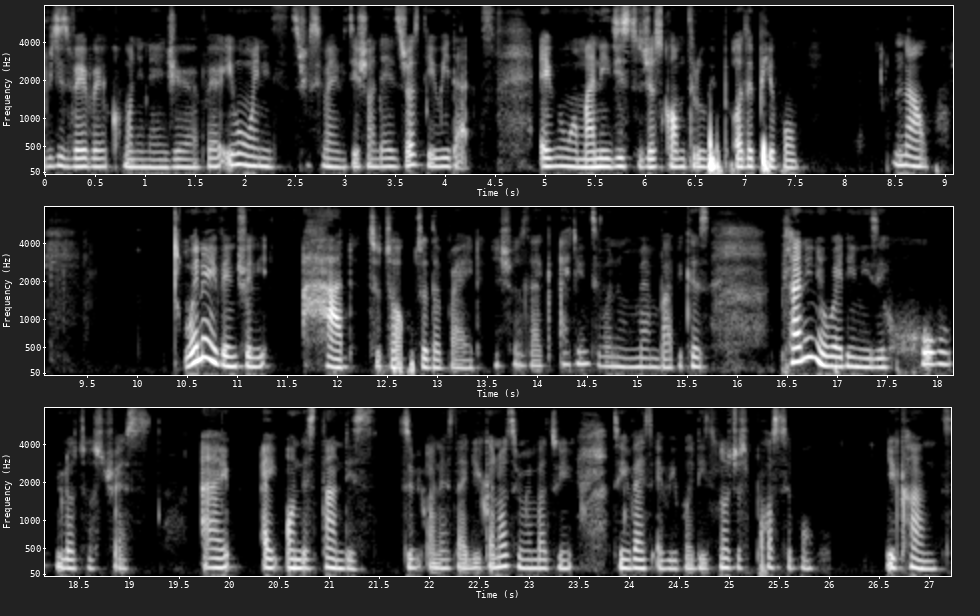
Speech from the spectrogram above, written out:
which is very very common in Nigeria. Very even when it's strictly by invitation, there is just a way that everyone manages to just come through with other people. Now, when I eventually had to talk to the bride. And she was like, I didn't even remember because planning a wedding is a whole lot of stress. I I understand this. To be honest, that you cannot remember to to invite everybody. It's not just possible. You can't.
